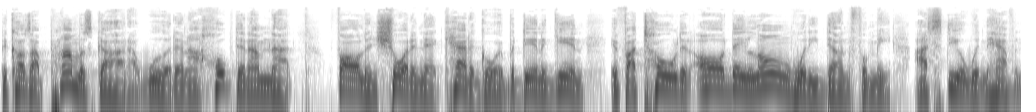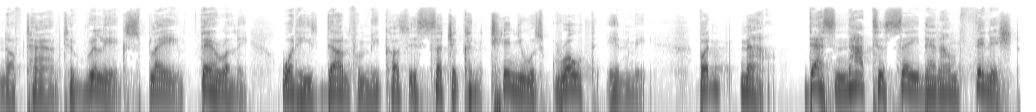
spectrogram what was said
because I promised God I would, and I hope that I'm not falling short in that category. But then again, if I told it all day long what he done for me, I still wouldn't have enough time to really explain thoroughly what he's done for me because it's such a continuous growth in me. But now, that's not to say that I'm finished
